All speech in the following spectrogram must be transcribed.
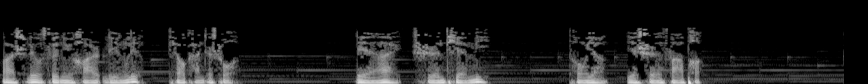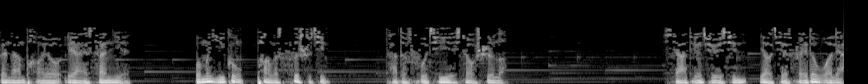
二十六岁女孩玲玲调侃着说：“恋爱使人甜蜜。”同样也使人发胖。跟男朋友恋爱三年，我们一共胖了四十斤，他的腹肌也消失了。下定决心要减肥的我俩，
